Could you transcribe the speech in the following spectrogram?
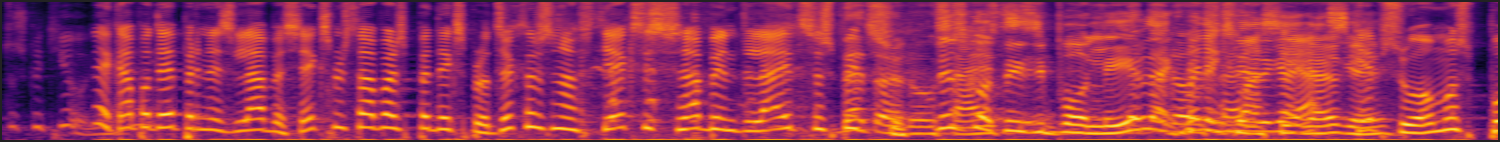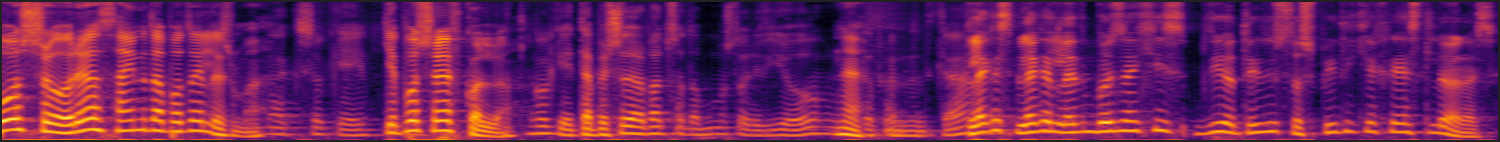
του σπιτιού. Ναι, κάποτε έπαιρνες λάμπες έξυπνες, θα πάρεις 5-6 projectors να φτιάξεις ambient light στο σπίτι Δεν το σου. εννοούσα Δεν σου έτσι. κοστίζει πολύ. Δεν το Εντάξει, εννοούσα. Δεν πέντε έχει χιλιάρικα, σημασία. οκ. Σκέψου όμως πόσο ωραίο θα είναι το αποτέλεσμα. Εντάξει, οκ. Και πόσο εύκολο. Οκ, Τα περισσότερα πάντως θα τα πούμε στο review. Ναι. πιο επαναλυτικά. Πλάκα στην πλάκα, δηλαδή μπορείς να έχεις δύο τέτοιους στο σπίτι και χρειάζεται τηλεόραση.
